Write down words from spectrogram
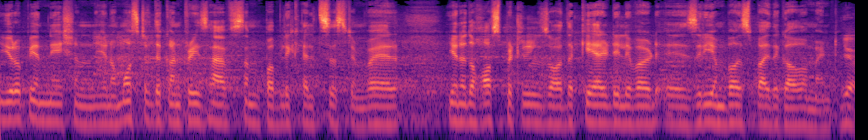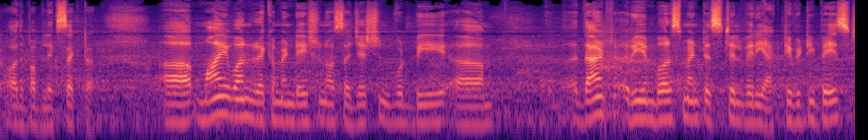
European nation, you know, most of the countries have some public health system where, you know, the hospitals or the care delivered is reimbursed by the government Yeah. or the public sector. Uh, my one recommendation or suggestion would be um, that reimbursement is still very activity based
